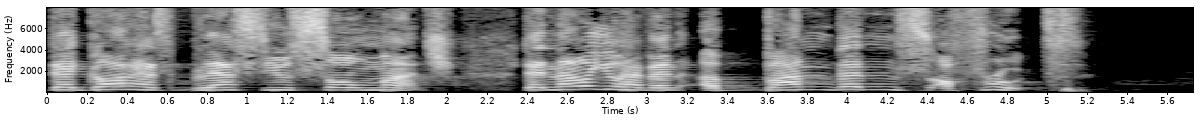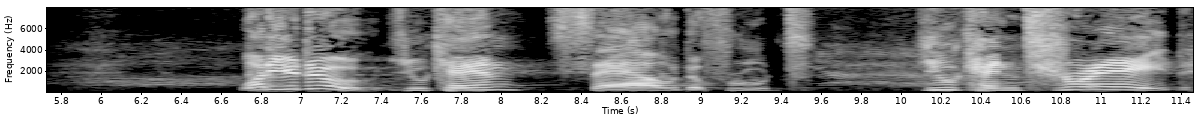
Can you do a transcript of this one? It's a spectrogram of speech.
that God has blessed you so much, that now you have an abundance of fruit. What do you do? You can sell the fruit. You can trade.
